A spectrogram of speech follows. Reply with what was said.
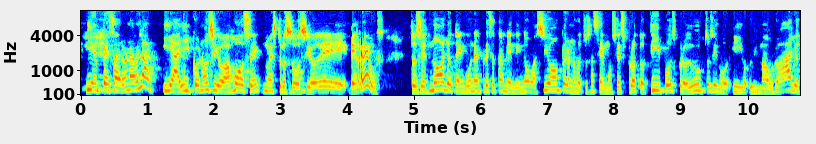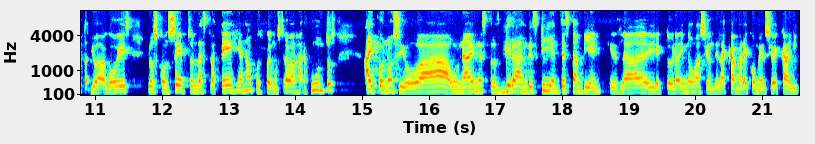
y empezaron a hablar. Y ahí conoció a José, nuestro socio de, de Reus. Entonces, no, yo tengo una empresa también de innovación, pero nosotros hacemos es prototipos, productos, y, y, y Mauro, ah, yo, yo, hago es los conceptos, la estrategia, no, pues podemos trabajar juntos. Ahí conoció a una de nuestros grandes clientes también, que es la directora de innovación de la Cámara de Comercio de Cali,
